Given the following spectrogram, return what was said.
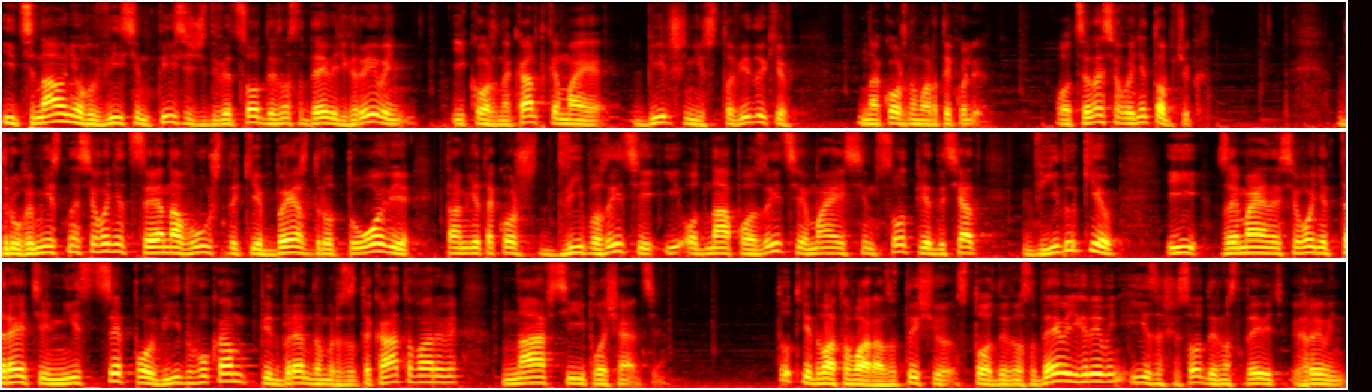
І ціна у нього 8999 гривень. І кожна картка має більше ніж 100 відгуків на кожному артикулі. Оце на сьогодні топчик. Друге місце на сьогодні це навушники бездротові. Там є також дві позиції, і одна позиція має 750 відгуків і займає на сьогодні третє місце по відгукам під брендом РЗТК товарові на всій площадці. Тут є два товари за 1199 гривень і за 699 гривень.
